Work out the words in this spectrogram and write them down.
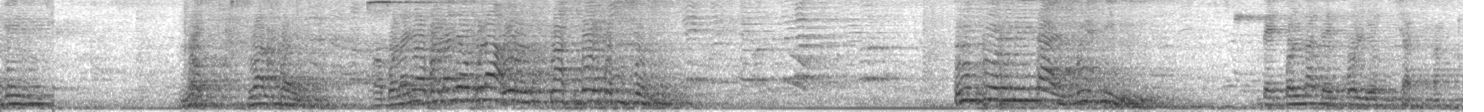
game. Yes. One point. Oh, bola nyo, bola nyo, bola. Ball plus ball position. 20 remaining time. 20. Dead ball na, dead ball yung shot na.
